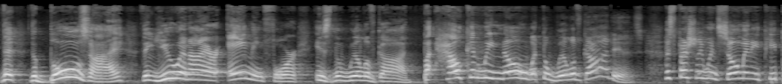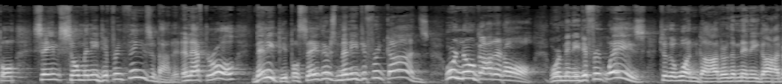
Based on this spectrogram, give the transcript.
That the bullseye that you and I are aiming for is the will of God. But how can we know what the will of God is? Especially when so many people say so many different things about it. And after all, many people say there's many different gods, or no God at all, or many different ways to the one God, or the many God,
